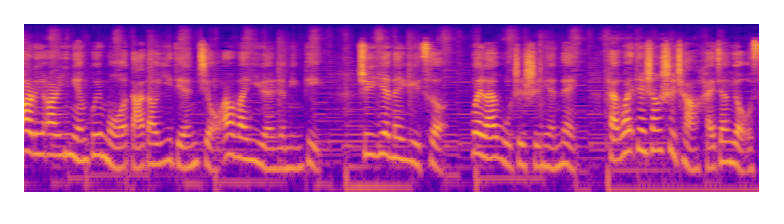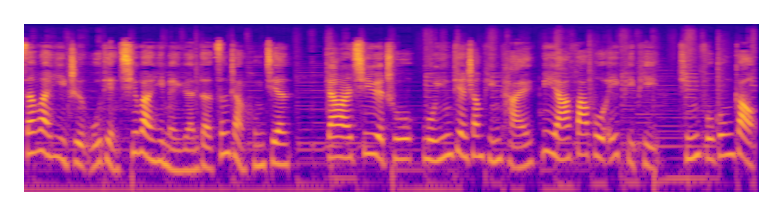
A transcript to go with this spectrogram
二零二一年规模达到一点九二万亿元人民币。据业内预测，未来五至十年内，海外电商市场还将有三万亿至五点七万亿美元的增长空间。然而，七月初，母婴电商平台蜜芽发布 APP 停服公告，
